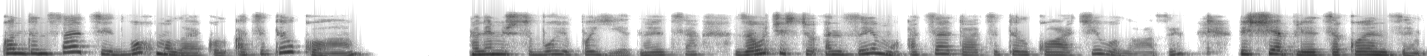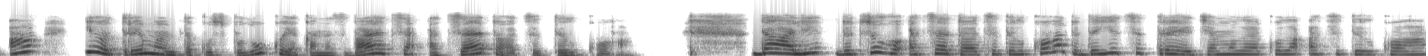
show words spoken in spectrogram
конденсації двох молекул ацетил-КоА вони між собою поєднуються за участю ензиму ацетоацетил-КоА-тіолази, підщеплюється коензим А і отримуємо таку сполуку, яка називається ацетоацетил-КоА. Далі до цього ацетоацетил-КоА додається третя молекула ацетил-КоА.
